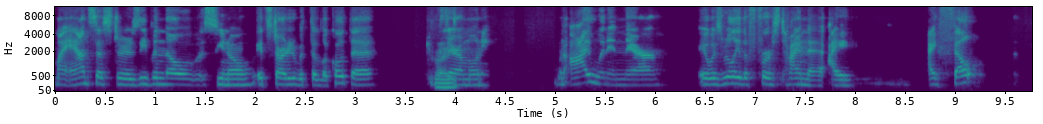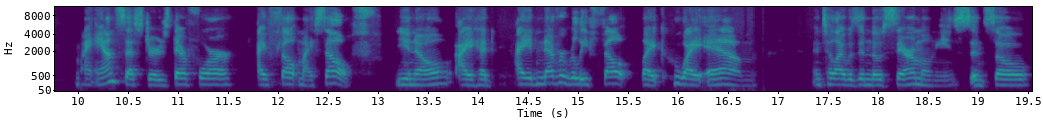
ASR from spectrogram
my ancestors, even though it was, you know, it started with the Lakota right. ceremony. When I went in there, it was really the first time that I I felt my ancestors, therefore I felt myself, you know? I had I had never really felt like who I am until I was in those ceremonies. And so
